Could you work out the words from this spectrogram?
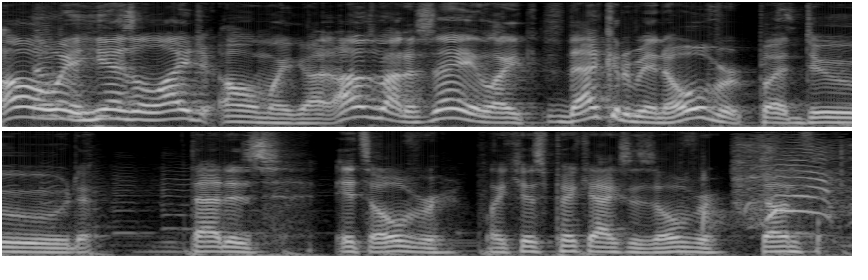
Oh was wait, he has Elijah. Oh my god, I was about to say like that could have been over, but dude, that is it's over. Like his pickaxe is over, done. For.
